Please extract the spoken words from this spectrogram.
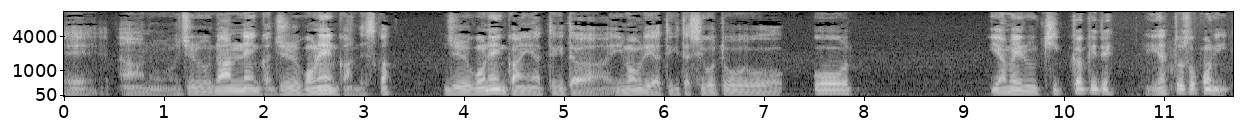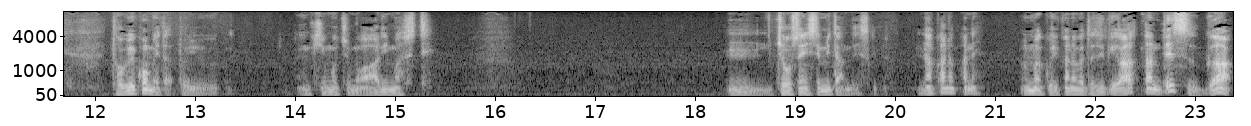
えー、あの、十何年間、15年間ですか ?15 年間やってきた、今までやってきた仕事を、を辞めるきっかけで、やっとそこに飛び込めたという気持ちもありまして、うん、挑戦してみたんですけど、なかなかね、うまくいかなかった時期があったんですが、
